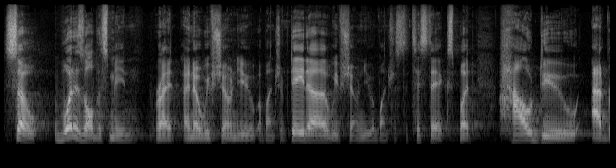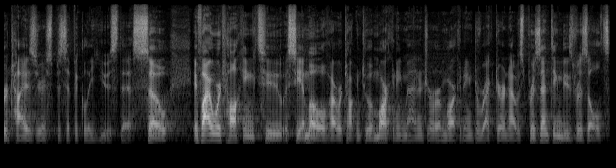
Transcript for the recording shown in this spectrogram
So what does all this mean, right? I know we've shown you a bunch of data, we've shown you a bunch of statistics, but how do advertisers specifically use this? So if I were talking to a CMO, if I were talking to a marketing manager or a marketing director and I was presenting these results,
